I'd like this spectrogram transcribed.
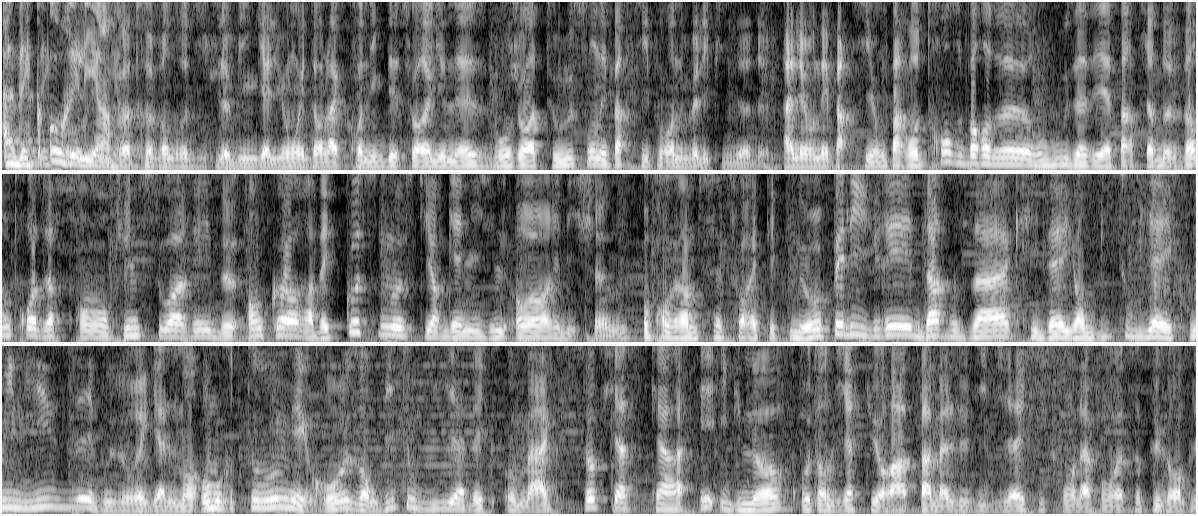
avec Aurélien. Votre vendredi clubbing à Lyon est dans la chronique des soirées lyonnaises. Bonjour à tous, on est parti pour un nouvel épisode. Allez, on est parti, on part au Transborder où vous avez à partir de 23h30 une soirée de Encore avec Cosmos qui organise une Horror Edition. Au programme de cette soirée techno, Pelligré, Darza, Criday en B2B avec Willy's. Vous aurez également Omrtum et Rose en B2B avec Omax, Sofiaska et Ignore. Autant dire qu'il y aura pas mal de DJ qui seront là pour votre plus grand plaisir.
